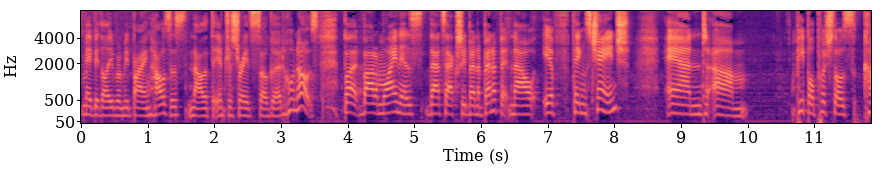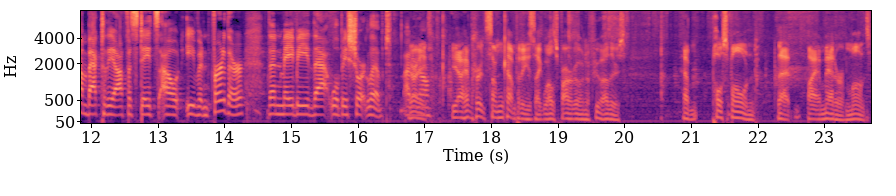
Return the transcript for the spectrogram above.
maybe they'll even be buying houses now that the interest rate's so good. Who knows? But bottom line is that's actually been a benefit. Now, if things change, and um, people push those come back to the office dates out even further, then maybe that will be short lived. I don't know. Yeah, I've heard some companies like Wells Fargo and a few others have postponed that by a matter of months.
